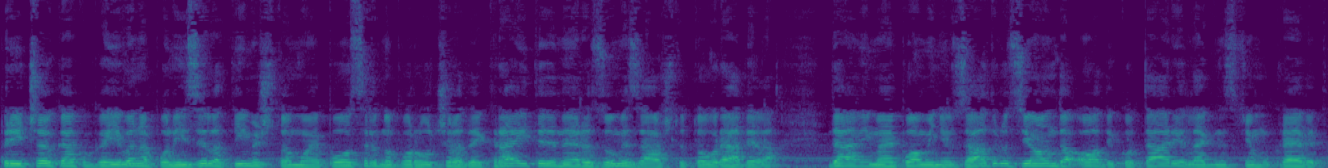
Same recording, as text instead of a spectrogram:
Pričao kako ga Ivana ponizila time što mu je posredno poručila da je kraj te da ne razume zašto to uradila. Danima je pominje u zadruzi, onda ode kod Tarije, legne s njom u krevet.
